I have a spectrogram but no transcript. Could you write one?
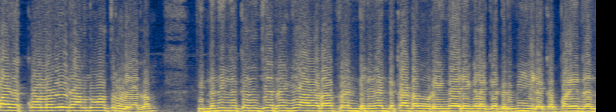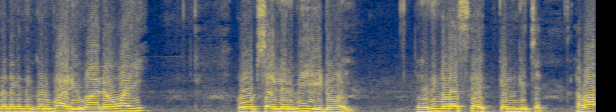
പഴക്കമുള്ള വീടാണെന്ന് മാത്രമേ ഉള്ളൂ. കാരണം പിന്നെ നിങ്ങൾക്ക് എന്ന് വെച്ചിട്ടുണ്ടെങ്കിൽ അവിടെ ഫ്രണ്ടിൽ രണ്ട് കടമുറിയും കാര്യങ്ങളൊക്കെ ആയിട്ട് ഒരു വീടൊക്കെ പണിയുന്നുണ്ടെങ്കിൽ നിങ്ങൾക്ക് ഒരു വരുമാനവുമായി റോഡ് സൈഡിൽ ഒരു വീടുമായി. ഇത് നിങ്ങളുടെ സെക്കൻഡ് കിച്ചൺ അപ്പൊ ആ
